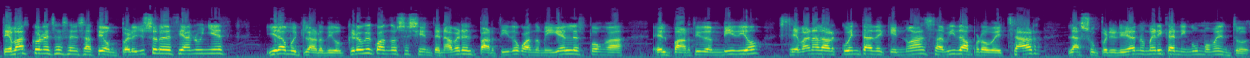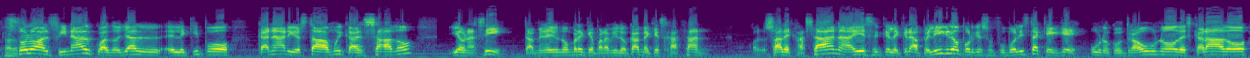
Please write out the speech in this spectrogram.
te vas con esa sensación, pero yo se lo decía a Núñez y era muy claro, digo, creo que cuando se sienten a ver el partido, cuando Miguel les ponga el partido en vídeo, se van a dar cuenta de que no han sabido aprovechar la superioridad numérica en ningún momento. Claro. Solo al final, cuando ya el, el equipo canario estaba muy cansado, y aún así, también hay un hombre que para mí lo cambia, que es Hassan. Cuando sale Hassan, ahí es el que le crea peligro, porque es un futbolista que, ¿qué? Uno contra uno, descarado,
